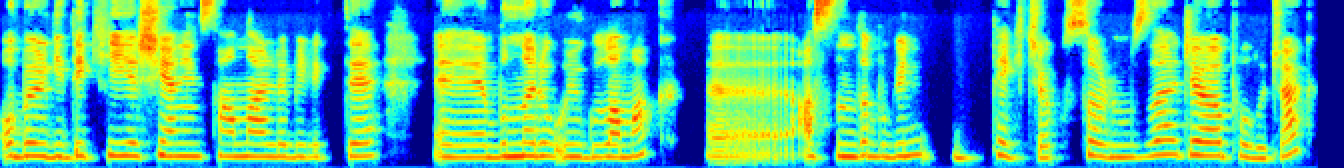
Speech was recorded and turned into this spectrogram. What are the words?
o bölgedeki yaşayan insanlarla birlikte e, bunları uygulamak e, aslında bugün pek çok sorumuza cevap olacak.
